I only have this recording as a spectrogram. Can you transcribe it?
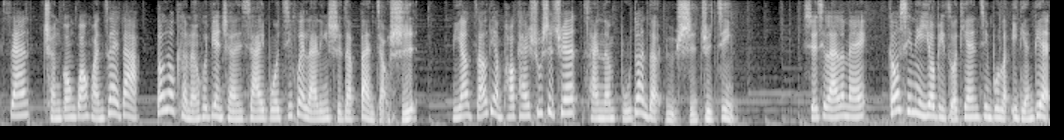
三，成功光环再大，都有可能会变成下一波机会来临时的绊脚石。你要早点抛开舒适圈，才能不断的与时俱进。学起来了没？恭喜你又比昨天进步了一点点。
